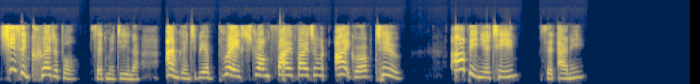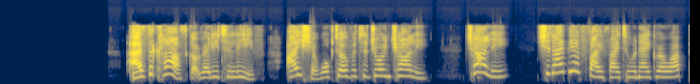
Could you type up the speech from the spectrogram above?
She's incredible, said Medina. I'm going to be a brave, strong firefighter when I grow up too. I'll be in your team, said Annie. As the class got ready to leave, Aisha walked over to join Charlie. Charlie, should I be a firefighter when I grow up?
